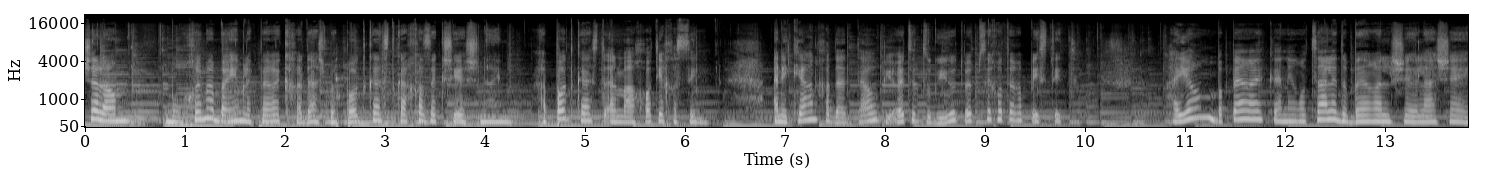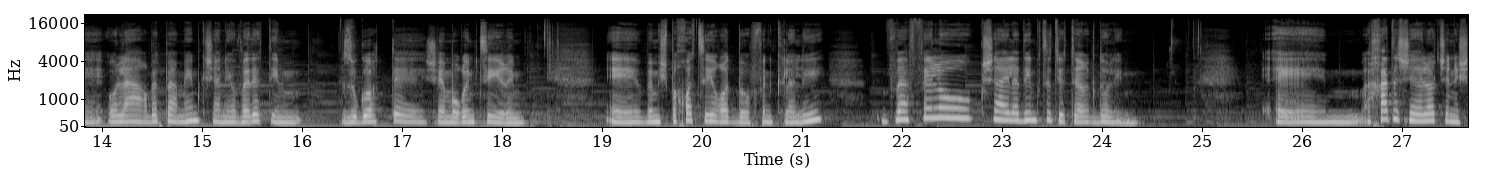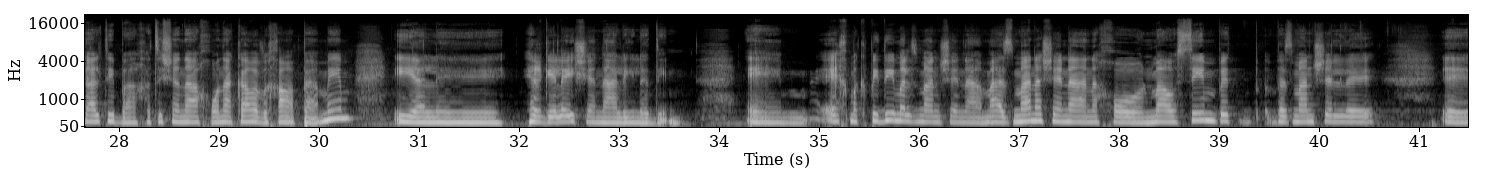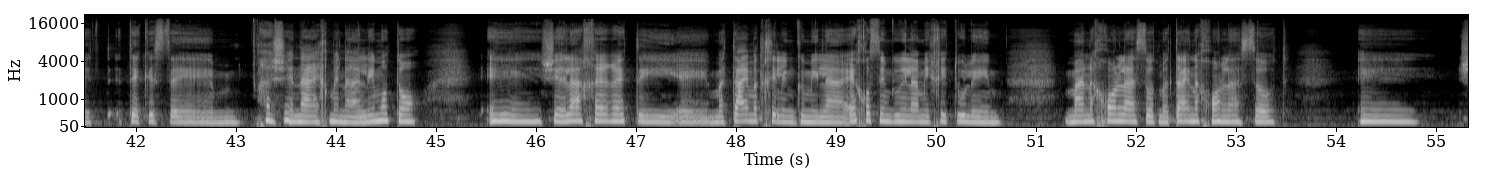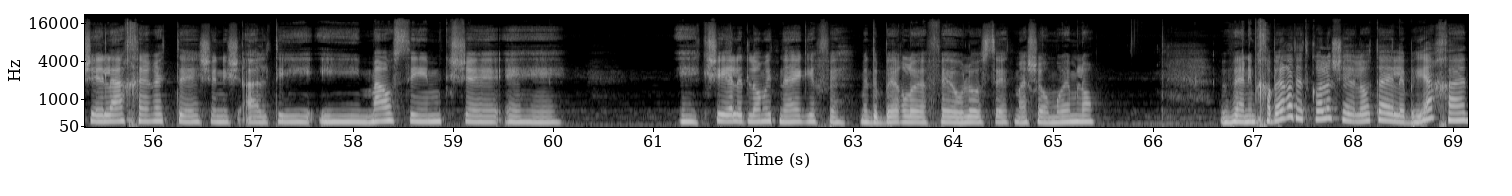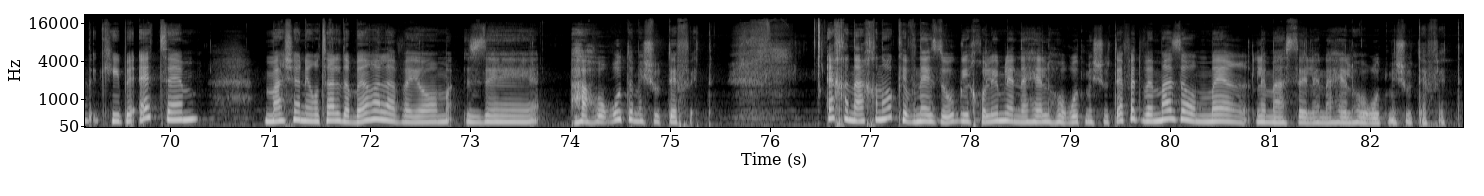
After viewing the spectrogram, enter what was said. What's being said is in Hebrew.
שלום, ברוכים הבאים לפרק חדש בפודקאסט ככה זה כשיש שניים. הפודקאסט על מערכות יחסים. אני קרן חדד טאוב, יועצת זוגיות ופסיכותרפיסטית. היום בפרק אני רוצה לדבר על שאלה שעולה הרבה פעמים כשאני עובדת עם זוגות uh, שהם הורים צעירים, uh, ומשפחות צעירות באופן כללי, ואפילו כשהילדים קצת יותר גדולים. אמ, אחת השאלות שנשאלתי בחצי שנה האחרונה כמה וכמה פעמים היא על אה, הרגלי שינה לילדים. אמ, איך מקפידים על זמן שינה, מה הזמן השינה הנכון, מה עושים בזמן של אה, אה, טקס השינה, איך מנהלים אותו. שאלה אחרת היא מתי מתחילים גמילה, איך עושים גמילה מחיתולים, מה נכון לעשות, מתי נכון לעשות. שאלה אחרת uh, שנשאלתי היא מה עושים כש, uh, uh, כשילד לא מתנהג יפה, מדבר לא יפה או לא עושה את מה שאומרים לו. ואני מחברת את כל השאלות האלה ביחד, כי בעצם מה שאני רוצה לדבר עליו היום זה ההורות המשותפת. איך אנחנו כבני זוג יכולים לנהל הורות משותפת ומה זה אומר למעשה לנהל הורות משותפת.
